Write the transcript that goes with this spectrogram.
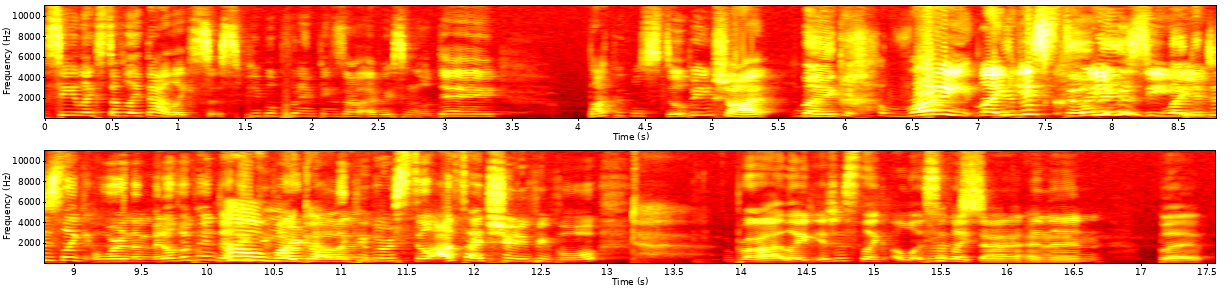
See, like stuff like that, like s- s- people putting things out every single day. Black people still being shot, like Right, like it's still being- crazy. like it's just like we're in the middle of a pandemic. Oh people my not- Like people are still outside shooting people, bruh. Like it's just like a lot stuff like so that, and then but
